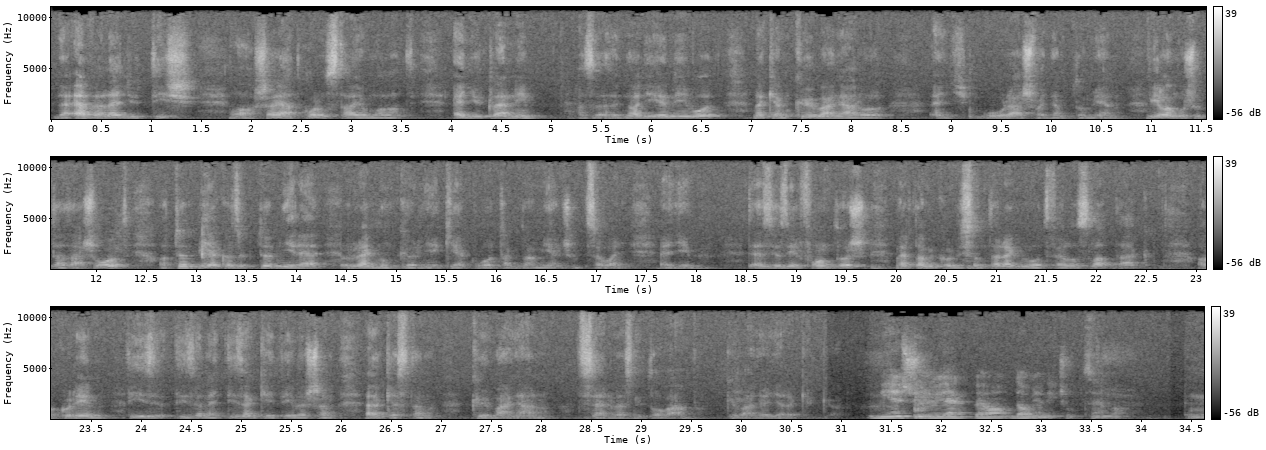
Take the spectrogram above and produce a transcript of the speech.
De ezzel együtt is a saját korosztályom alatt együtt lenni, az, egy nagy élmény volt. Nekem kőbányáról egy órás, vagy nem tudom milyen villamos utazás volt. A többiek azok többnyire Regnum környékiek voltak, Damiens utca vagy egyéb. Ez azért fontos, mert amikor viszont a Regnumot feloszlatták, akkor én 11-12 évesen elkezdtem kőbányán szervezni tovább, kőbányai gyerekekkel. Milyen sűrű járt be a Damjanics utcába?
